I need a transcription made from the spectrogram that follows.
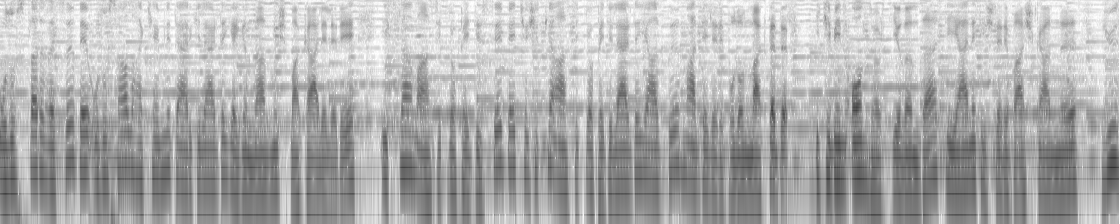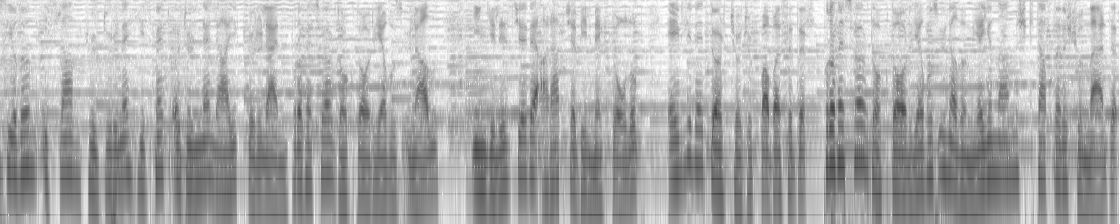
uluslararası ve ulusal hakemli dergilerde yayınlanmış makaleleri, İslam Ansiklopedisi ve çeşitli ansiklopedilerde yazdığı maddeleri bulunmaktadır. 2014 yılında Diyanet İşleri Başkanlığı 100 yılın İslam kültürüne hizmet ödülüne layık görülen Profesör Doktor Yavuz Ünal, İngilizce ve Arapça bilmekte olup evli ve dört çocuk babasıdır. Profesör Doktor Yavuz Ünal'ın yayınlanmış kitapları şunlardır.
